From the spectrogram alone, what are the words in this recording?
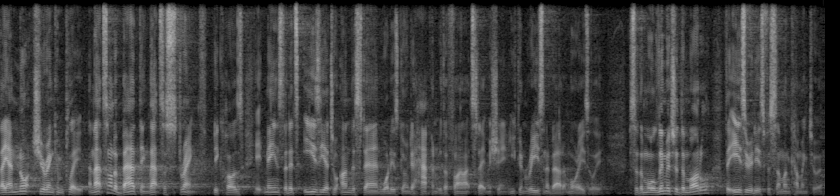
They are not Turing complete. And that's not a bad thing, that's a strength, because it means that it's easier to understand what is going to happen with a finite state machine. You can reason about it more easily. So the more limited the model, the easier it is for someone coming to it.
